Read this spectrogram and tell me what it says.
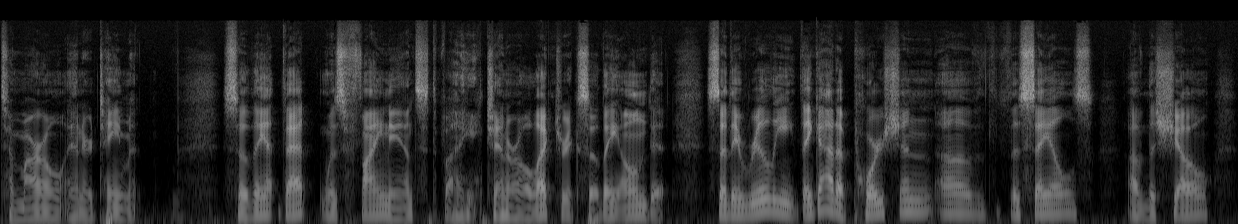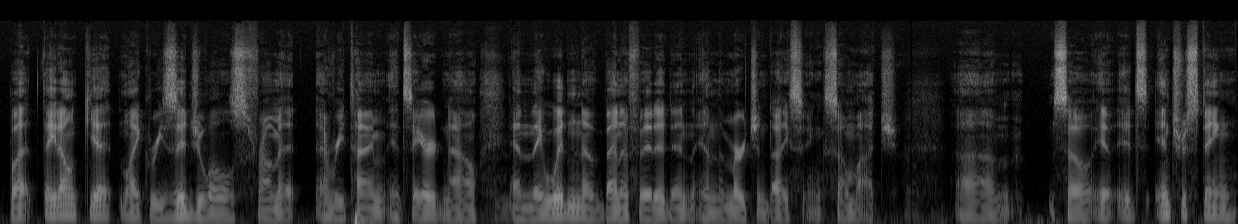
Tomorrow Entertainment. So that that was financed by General Electric, so they owned it. So they really they got a portion of the sales of the show, but they don't get like residuals from it every time it's aired now, and they wouldn't have benefited in in the merchandising so much. Um, so it, it's interesting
